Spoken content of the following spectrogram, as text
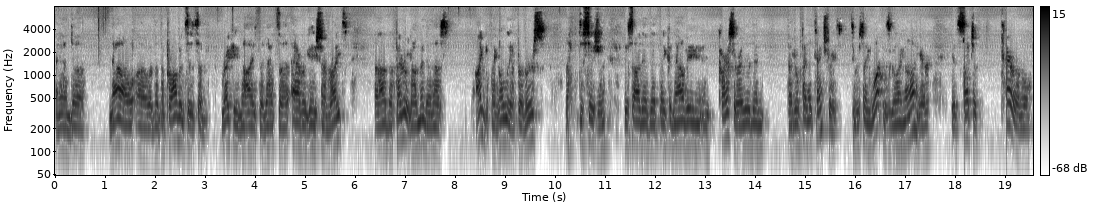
And uh, now uh, the, the, provinces have recognized that that's an abrogation of rights. Uh, the federal government, and us, I think only a perverse decision, decided that they could now be incarcerated in federal penitentiaries. So we're saying, what is going on here? It's such a terrible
